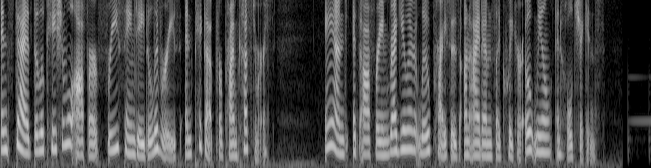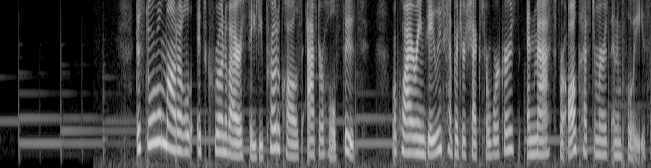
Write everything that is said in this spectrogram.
Instead, the location will offer free same day deliveries and pickup for Prime customers. And it's offering regular low prices on items like Quaker oatmeal and whole chickens. The store will model its coronavirus safety protocols after Whole Foods, requiring daily temperature checks for workers and masks for all customers and employees.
